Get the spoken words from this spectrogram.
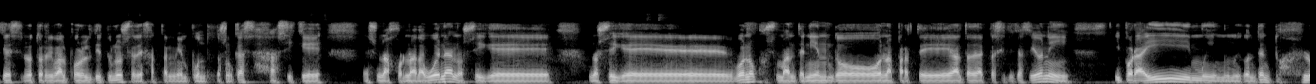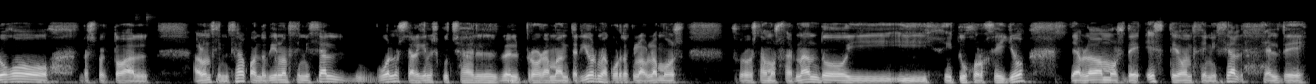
que es el otro rival por el título, se deja también puntos en casa. Así que es una jornada buena, nos sigue, nos sigue bueno, pues manteniendo en la parte alta de la clasificación y, y por ahí muy, muy, muy contento. Luego, respecto al, al once inicial, cuando vi el once inicial, bueno, si alguien escucha el, el programa anterior, me acuerdo que lo hablamos creo que estábamos Fernando y, tú, Jorge y yo, y hablábamos de este once inicial, el de,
